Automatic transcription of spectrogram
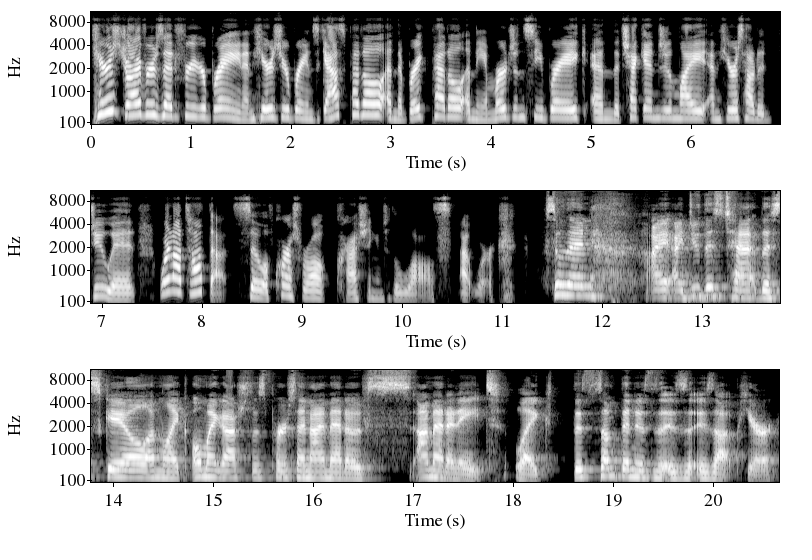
here's driver's ed for your brain, and here's your brain's gas pedal, and the brake pedal, and the emergency brake, and the check engine light, and here's how to do it. We're not taught that. So, of course, we're all crashing into the walls at work. So then I, I do this ta- this scale. I'm like, oh my gosh, this person, I'm at a, I'm at an eight. Like this, something is, is, is up here.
